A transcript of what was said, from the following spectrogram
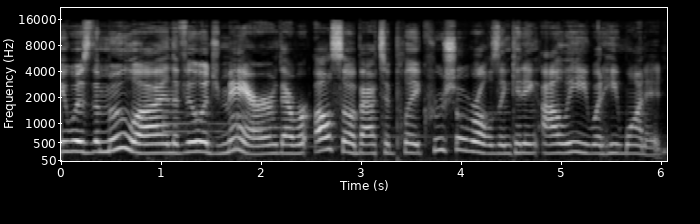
It was the mullah and the village mayor that were also about to play crucial roles in getting Ali what he wanted.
